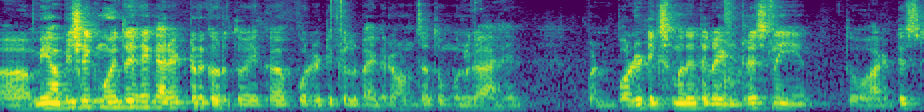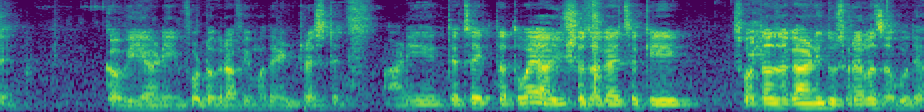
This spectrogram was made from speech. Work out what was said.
मी अभिषेक मोहिते हे कॅरेक्टर करतो एका पॉलिटिकल बॅकग्राऊंडचा तो मुलगा आहे. पण पॉलिटिक्समध्ये त्याला इंटरेस्ट नाही आहे तो आर्टिस्ट आहे. कवी आणि फोटोग्राफीमध्ये इंटरेस्ट आहे. आणि त्याचं एक तत्व आहे आयुष्य जगायचं की स्वतः जगा आणि दुसऱ्याला जगू द्या.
